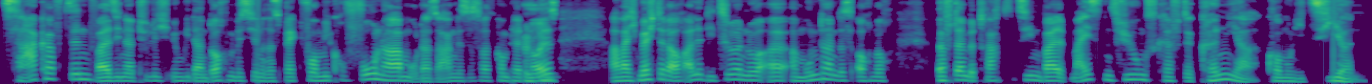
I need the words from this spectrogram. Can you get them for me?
zaghaft sind, weil sie natürlich irgendwie dann doch ein bisschen Respekt vor dem Mikrofon haben oder sagen, das ist was komplett mhm. Neues. Aber ich möchte da auch alle, die zuhören, nur äh, ermuntern, das auch noch öfter in Betracht zu ziehen, weil meistens Führungskräfte können ja kommunizieren,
